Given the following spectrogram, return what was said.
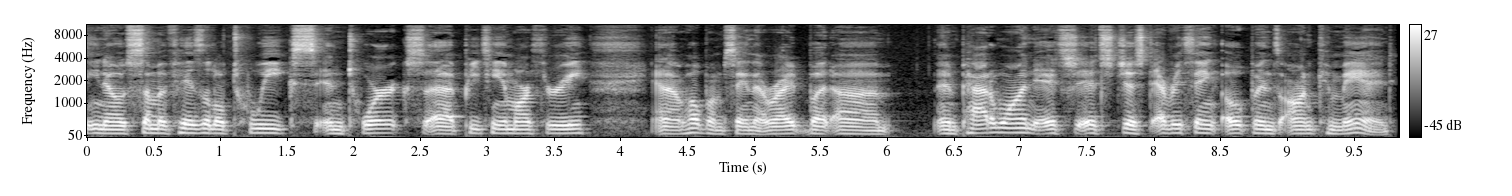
you know some of his little tweaks and twerks, uh, PTMR3, and I hope I'm saying that right. But um, in Padawan, it's it's just everything opens on command,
